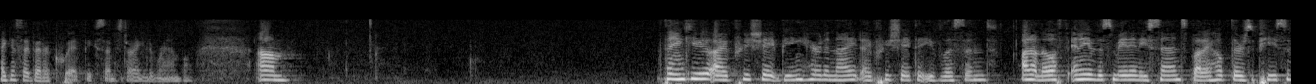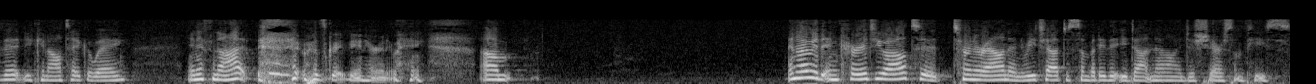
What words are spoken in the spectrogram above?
I guess I better quit because I'm starting to ramble. Um, thank you. I appreciate being here tonight. I appreciate that you've listened. I don't know if any of this made any sense, but I hope there's a piece of it you can all take away. And if not, it was great being here anyway. Um, and I would encourage you all to turn around and reach out to somebody that you don't know and just share some peace.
